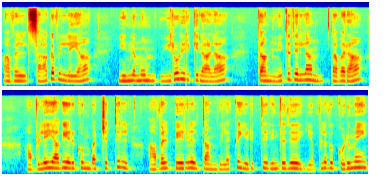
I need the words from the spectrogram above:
அவள் சாகவில்லையா? இன்னமும் உயிரோடு இருக்கிறாளா? தாம் நினைத்ததெல்லாம் தவறா? அவளேயாக இருக்கும் பட்சத்தில் அவள் பேரில் தாம் விளக்கை எடுத்து எறிந்தது எவ்வளவு கொடுமை?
